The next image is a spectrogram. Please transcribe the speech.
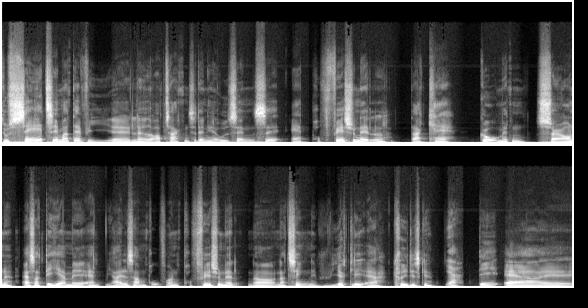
Du sagde til mig, da vi øh, lavede optakten til den her udsendelse, at professionelle, der kan gå med den sørgende, altså det her med, at vi har alle sammen brug for en professionel, når, når tingene virkelig er kritiske. Ja. Det er øh,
